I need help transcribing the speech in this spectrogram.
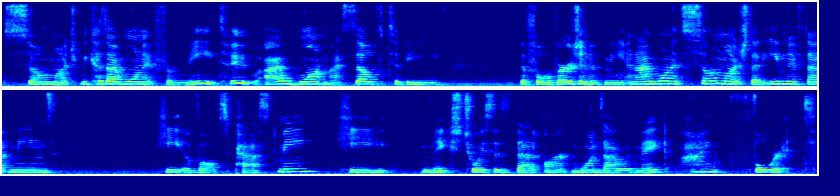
so much because I want it for me too. I want myself to be the full version of me. And I want it so much that even if that means he evolves past me, he makes choices that aren't ones I would make, I'm for it.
